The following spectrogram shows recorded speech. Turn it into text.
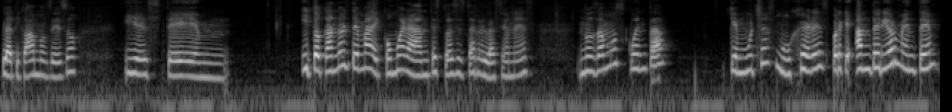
platicábamos de eso. Y este, y tocando el tema de cómo era antes todas estas relaciones, nos damos cuenta que muchas mujeres, porque anteriormente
